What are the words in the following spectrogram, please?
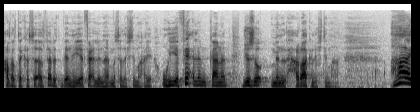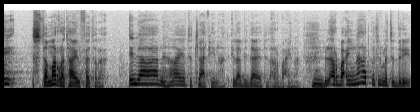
حضرتك هسه اثرت بأن هي فعلا مسألة اجتماعية وهي فعلا كانت جزء من الحراك الاجتماعي. هاي استمرت هاي الفترة إلى نهاية الثلاثينات إلى بداية الأربعينات. مم. بالأربعينات مثل ما تدري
